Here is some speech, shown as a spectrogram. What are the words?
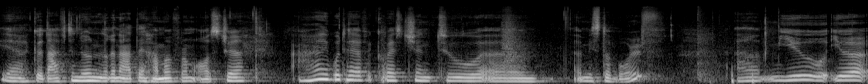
Yeah, good afternoon, Renate Hammer from Austria. I would have a question to uh, uh Mr. Volf. Um, you, you're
